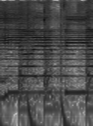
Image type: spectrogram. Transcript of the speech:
पिया पिया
